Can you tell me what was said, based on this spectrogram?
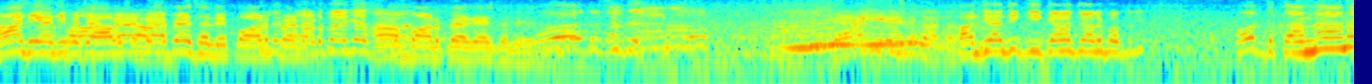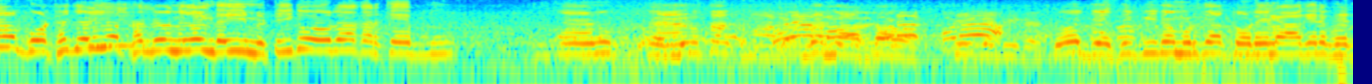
ਹਾਂਜੀ ਹਾਂਜੀ ਬਚਾ ਬਚਾ ਪੈ ਥੱਲੇ ਪਾੜ ਪਾੜ ਪੈ ਗਿਆ ਹਾਂ ਪਾੜ ਪੈ ਗਿਆ ਥੱਲੇ। ਉਹ ਤੁਸੀਂ ਦੇ- ਬਹਿ ਗਏ ਦੁਕਾਨਾਂ। ਹਾਂਜੀ ਹਾਂਜੀ ਕੀ ਕਹਿਣਾ ਚਾਹੁੰਦੇ ਬਾਬੂ ਜੀ? ਉਹ ਦੁਕਾਨਾਂ ਨਾ ਗੁੱਠ ਜਿਹੜੀ ਉਹ ਥੱਲੇ ਨਿਕਲ ਡਈ ਮਿੱਟੀ ਤੋਂ ਉਹਦਾ ਕਰਕੇ ਐ ਨੂੰ ਐਨੂੰ ਧੱਕ ਮਾਰਦਾ ਵਾ ਠੀਕ ਹੈ ਠੀਕ ਹੈ। ਤੇ ਉਹ ਜੀਸੀਬੀ ਨਾਲ ਮੁੜ ਕੇ ਤੋੜੇ ਲਾ ਕੇ ਤੇ ਫਿਰ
